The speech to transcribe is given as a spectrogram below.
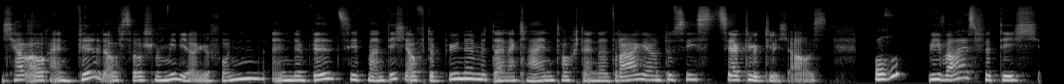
ich habe auch ein Bild auf Social Media gefunden. In dem Bild sieht man dich auf der Bühne mit deiner kleinen Tochter in der Trage und du siehst sehr glücklich aus. Mhm. Wie war es für dich,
